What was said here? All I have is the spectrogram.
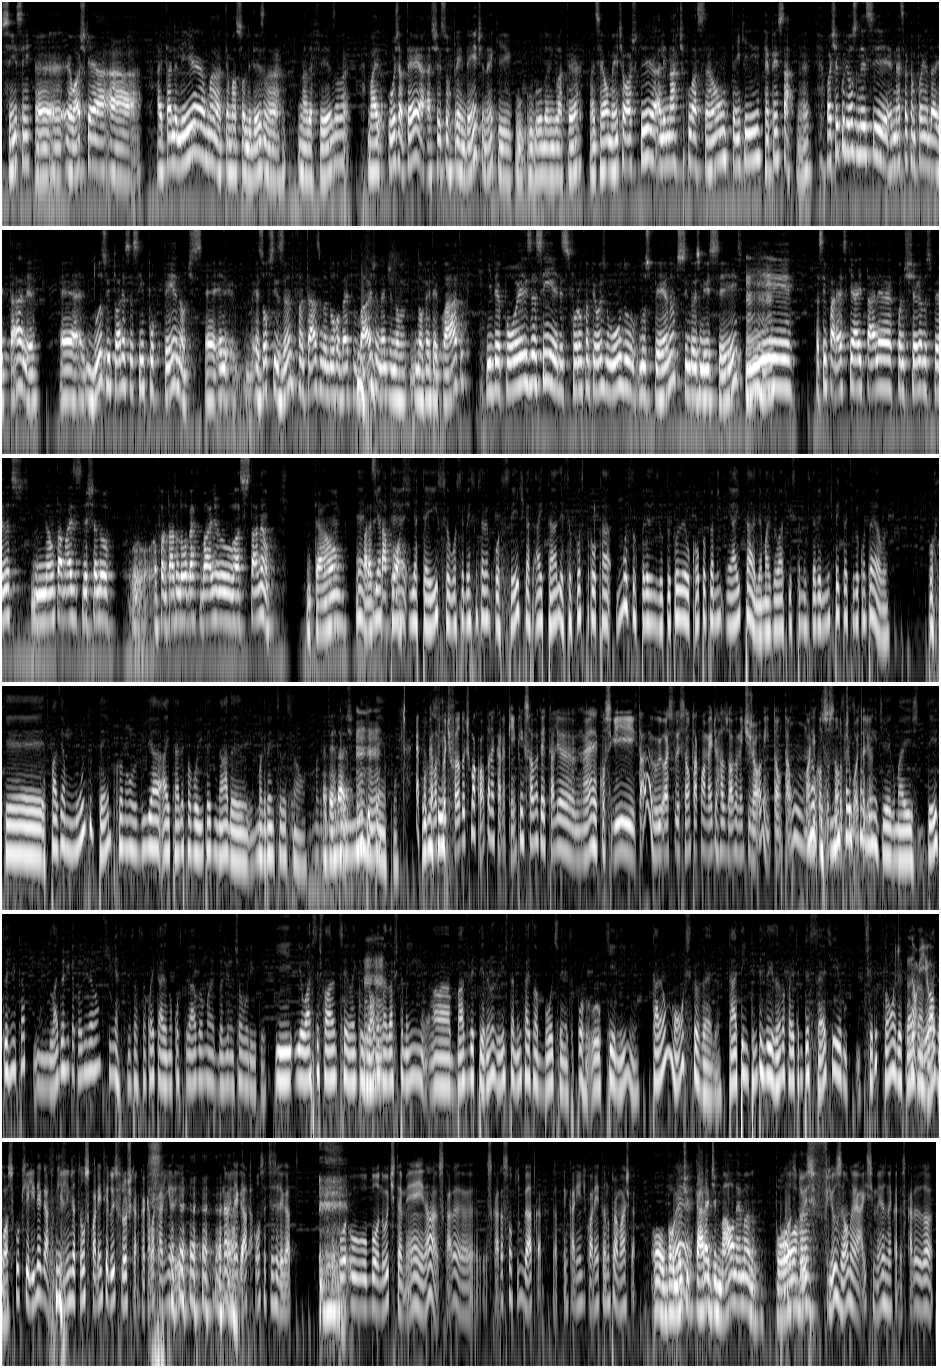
Sim, sim. É, eu acho que a, a, a, Itália ali é uma, tem uma solidez na, na defesa, mas hoje até achei surpreendente né, que o, o, gol da Inglaterra, mas realmente eu acho que ali na articulação tem que repensar. Né? Eu achei curioso nesse, nessa campanha da Itália. É, duas vitórias assim por pênaltis, é, exorcizando o fantasma do Roberto Baggio, né, de no, 94, e depois, assim, eles foram campeões do mundo nos pênaltis em 2006. Uhum. E, assim, parece que a Itália, quando chega nos pênaltis, não tá mais deixando o, o fantasma do Roberto Baggio assustar, não. Então, é, parece que tá até, forte. E até isso, eu vou ser bem sincero com vocês, que a, a Itália, se eu fosse pra colocar uma surpresa do toda a Eurocopa, pra mim é a Itália, mas eu acho que isso também se deve à minha expectativa quanto a ela. Porque fazia muito tempo que eu não via a Itália favorita de nada, uma grande seleção. Uma grande é verdade. Fazia muito uhum. tempo. É, porque ela ficou de fora da última Copa, né, cara? Quem pensava que a Itália, né, conseguir. Tá, a seleção tá com uma média razoavelmente jovem, então tá uma não, reconstrução do futebol italiano. Também, Diego, mas desde 2014, lá em 2014 já não tinha essa sensação com a Itália, eu não considerava uma das grandes favoritas. E, e eu acho que vocês falaram de ser elenco uhum. jovem, mas acho que também a base veterana deles também faz uma boa diferença. Pô, o Chiellini cara é um monstro, velho. O cara tem 36 anos, faz 37 e xerifão ali atrás. Não, e eu aposto que o Chiellini é gato. O Chiellini já tem uns 42 frouxos, cara, com aquela carinha dele. Não, ele é gato, com certeza ele é gato. O, o Bonucci também, não, os caras os caras são tudo gato, cara. Já tem carinha de 40 anos pra mais, cara. Ô, o Bonucci, é... cara de mal, né, mano? Porra. Pô, os dois friozão, né? Ice mesmo, né, cara? Os caras, ó.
